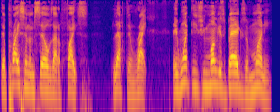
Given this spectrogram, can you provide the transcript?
they're pricing themselves out of fights left and right. They want these humongous bags of money,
